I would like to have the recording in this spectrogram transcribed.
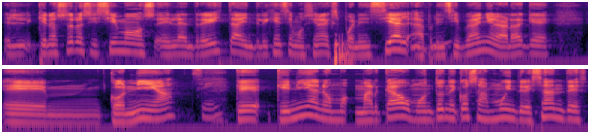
el- que nosotros hicimos eh, la entrevista Inteligencia Emocional Exponencial a principio de año, la verdad que con Nia, Sí. que, que Nia nos ma- marcaba un montón de cosas muy interesantes.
